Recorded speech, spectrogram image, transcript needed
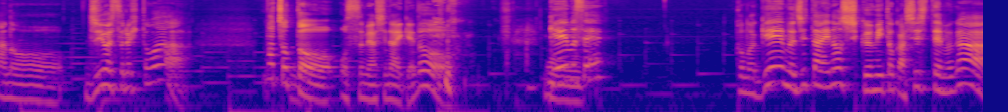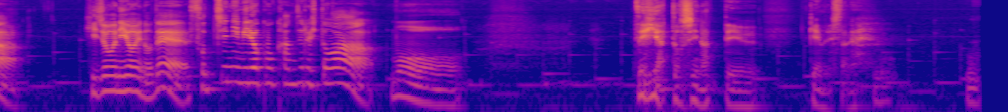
あの重要視する人は、まあ、ちょっとおすすめはしないけど ゲーム性、このゲーム自体の仕組みとかシステムが非常に良いのでそっちに魅力を感じる人はもうぜひやってほしいなっていうゲームでしたね。うん。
